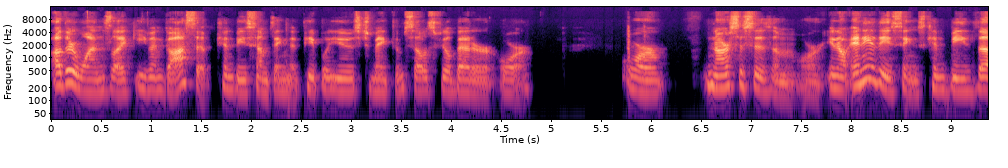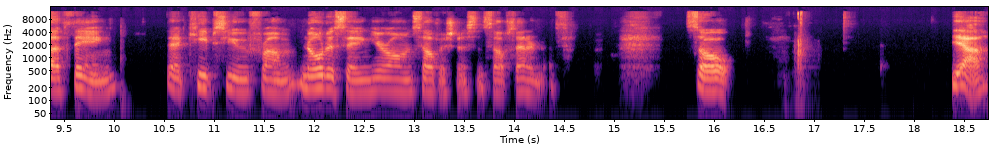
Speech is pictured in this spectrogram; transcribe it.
other ones like even gossip can be something that people use to make themselves feel better or or narcissism or you know any of these things can be the thing that keeps you from noticing your own selfishness and self-centeredness. So yeah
